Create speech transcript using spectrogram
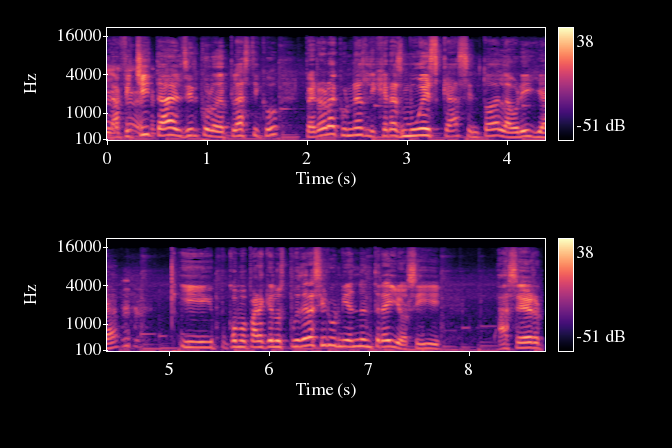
la fichita, el círculo de plástico, pero ahora con unas ligeras muescas en toda la orilla y como para que los pudieras ir uniendo entre ellos y hacer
